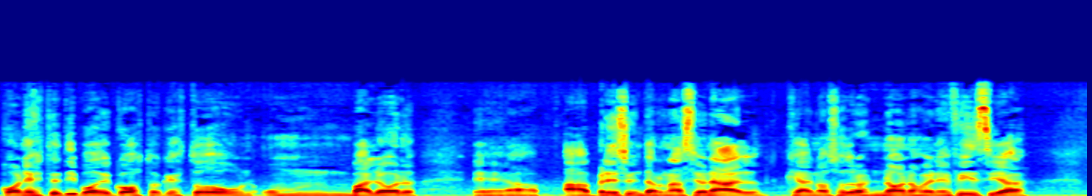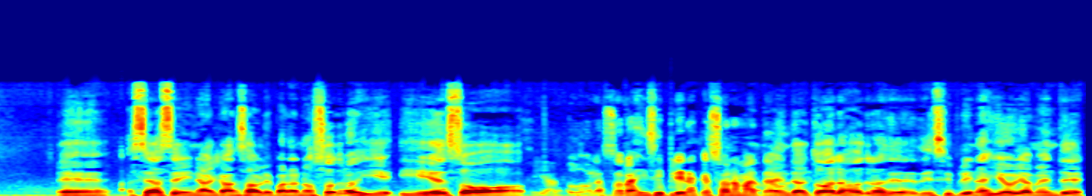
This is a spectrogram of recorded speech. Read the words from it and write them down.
con este tipo de costo, que es todo un, valor a precio internacional, que a nosotros no nos beneficia, eh, se hace inalcanzable para nosotros y, eso... Sí, a todas las otras disciplinas que son amateurs. A todas las otras disciplinas y obviamente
